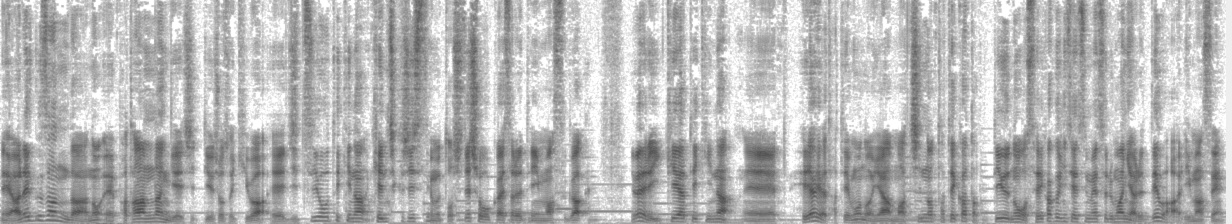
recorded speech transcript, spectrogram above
えアレクザンダーの、えパターンランゲージっていう書籍は、え実用的な建築システムとして紹介されていますが、いわゆる IKEA 的な、え部屋や建物や街の建て方っていうのを正確に説明するマニュアルではありません。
